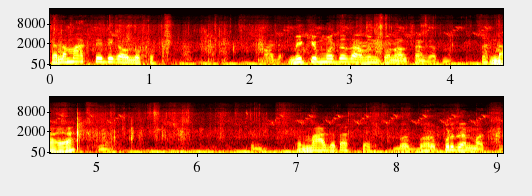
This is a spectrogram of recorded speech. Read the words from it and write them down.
त्याला मागते ती का लोक. मी किंमतच अजून कोणाला सांगत नाही. नाही हा? पण मागत असते ब- भरपूर जण मागते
